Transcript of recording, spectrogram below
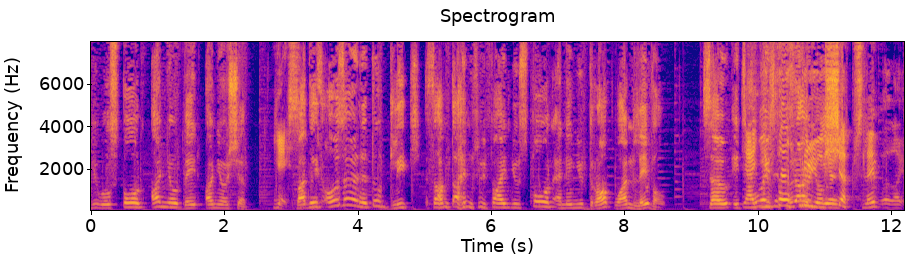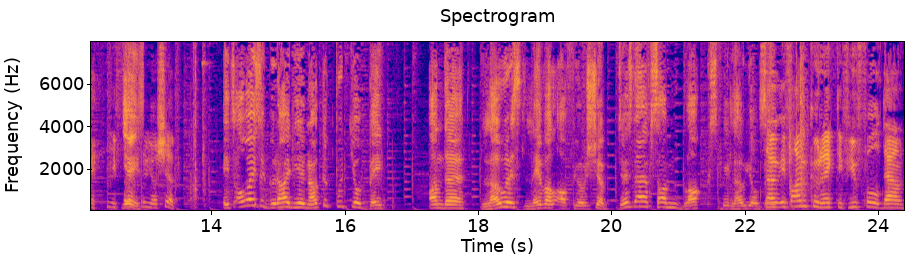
you will spawn on your bed on your ship. Yes. But there's also a little glitch. Sometimes we find you spawn and then you drop one level. So it's yeah, you fall through your idea- ship's level. Like you fall Yes. through your ship. It's always a good idea not to put your bed on the lowest level of your ship. Just have some blocks below your bed. So if I'm correct, if you fall down,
